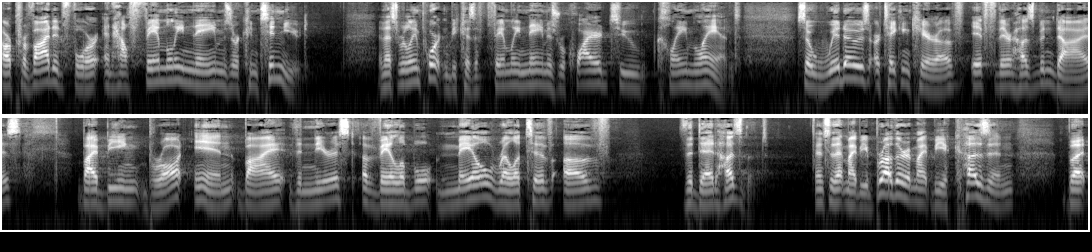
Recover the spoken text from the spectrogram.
are provided for and how family names are continued. And that's really important because a family name is required to claim land. So, widows are taken care of if their husband dies by being brought in by the nearest available male relative of the dead husband. And so that might be a brother, it might be a cousin, but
